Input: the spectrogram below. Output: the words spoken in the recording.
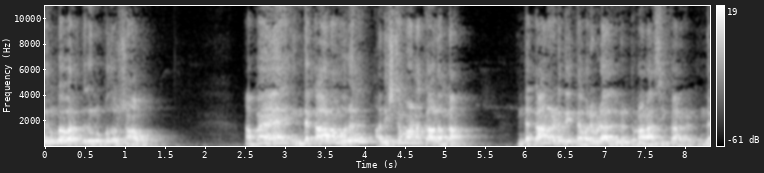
திரும்ப வர்றதுக்கு முப்பது வருஷம் ஆகும். அப்போ இந்த காலம் ஒரு அதிர்ஷ்டமான காலம்தான். இந்த காலகட்டத்தை தவறவிடாதீர்கள் துளாராசிக்காரர்கள். இந்த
